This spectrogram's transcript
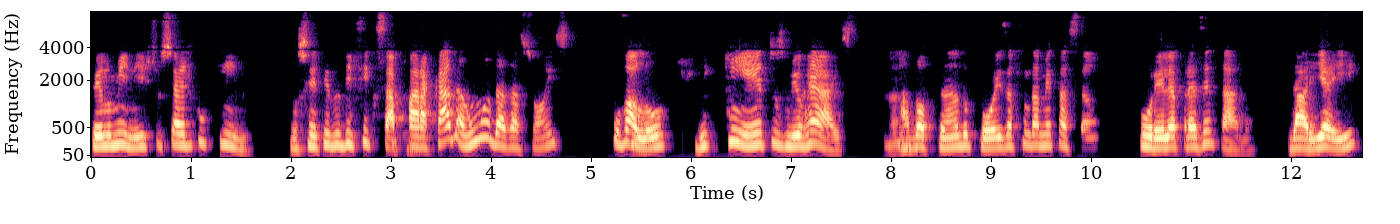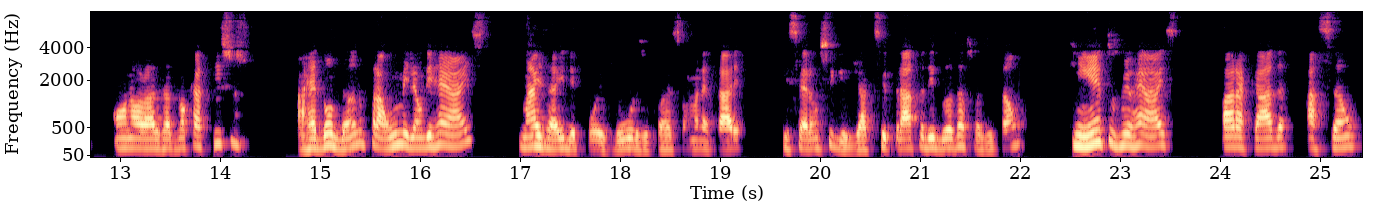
pelo ministro Sérgio Cuquino, no sentido de fixar para cada uma das ações o valor de 500 mil reais, adotando, pois, a fundamentação por ele apresentada. Daria aí honorários advocatícios arredondando para um milhão de reais, mais aí depois juros e correção monetária que serão seguidos, já que se trata de duas ações. Então, 500 mil reais para cada ação.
